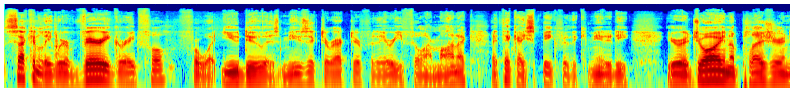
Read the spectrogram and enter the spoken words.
secondly, we're very grateful for what you do as music director for the Erie Philharmonic. I think I speak for the community. You're a joy and a pleasure, and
